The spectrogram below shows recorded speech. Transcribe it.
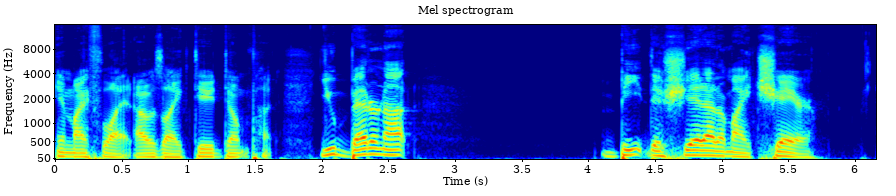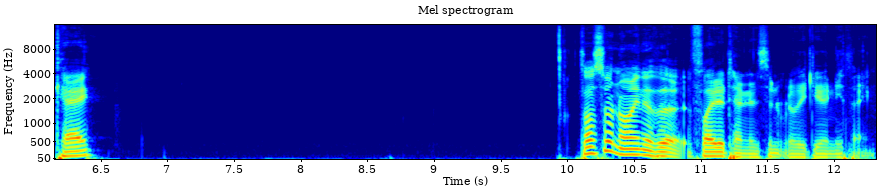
in my flight. I was like, dude, don't put. You better not beat the shit out of my chair. Okay? It's also annoying that the flight attendants didn't really do anything.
